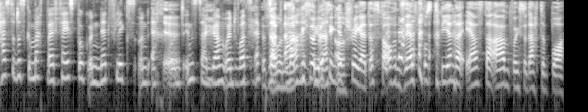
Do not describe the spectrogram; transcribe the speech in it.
hast du das gemacht, weil Facebook und Netflix und, ach, Äh, und Instagram und WhatsApp das hat, down hat war? mich Hast so ein gedacht, bisschen oh, getriggert. Das war auch ein sehr frustrierender erster Abend, wo ich so dachte, boah,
